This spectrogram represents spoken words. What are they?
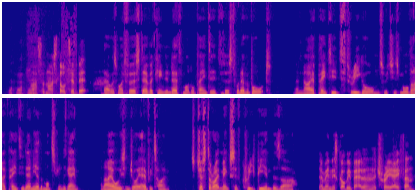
That's a nice little tidbit. That was my first ever Kingdom Death model painted, first one ever bought. And I have painted three Gorms, which is more than I painted any other monster in the game. And I always enjoy it every time. It's just the right mix of creepy and bizarre. I mean, it's got to be better than the tree, eh, Fen?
